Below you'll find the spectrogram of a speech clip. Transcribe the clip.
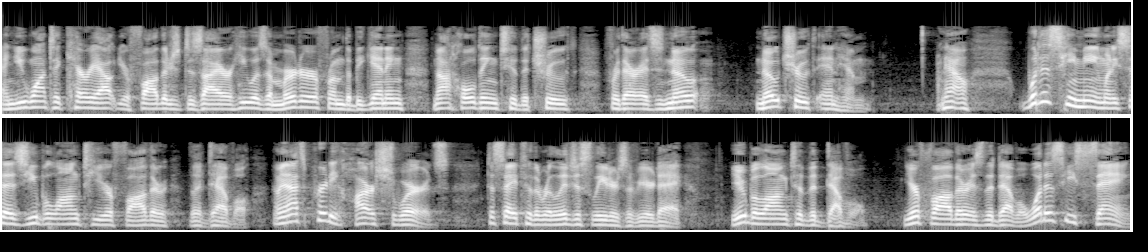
and you want to carry out your father's desire. He was a murderer from the beginning, not holding to the truth, for there is no, no truth in him. Now, what does he mean when he says you belong to your father, the devil? I mean, that's pretty harsh words to say to the religious leaders of your day. You belong to the devil. Your father is the devil. What is he saying?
